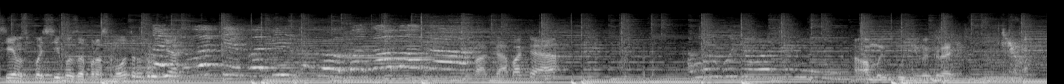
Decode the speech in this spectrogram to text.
Всем спасибо за просмотр, друзья. Пока-пока. Пока-пока. А мы будем машину. А мы будем играть.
